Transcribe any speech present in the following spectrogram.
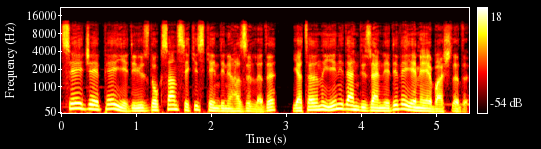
SCP-798 kendini hazırladı, yatağını yeniden düzenledi ve yemeye başladı.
